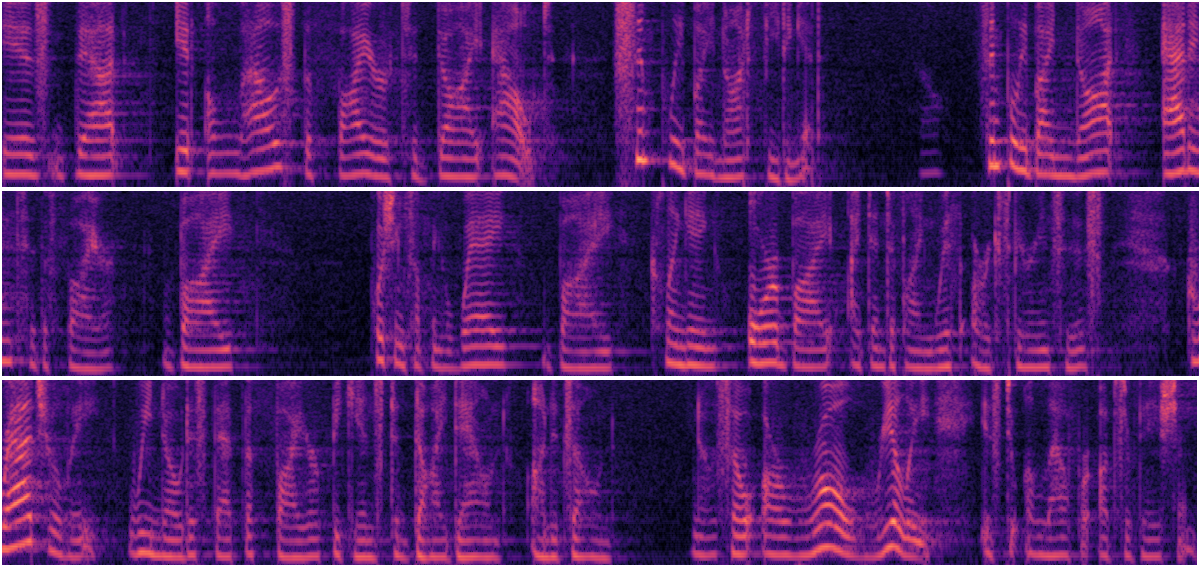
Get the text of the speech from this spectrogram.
is that it allows the fire to die out simply by not feeding it, know? simply by not adding to the fire, by pushing something away, by clinging or by identifying with our experiences, gradually we notice that the fire begins to die down on its own. You know, so our role really is to allow for observation,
